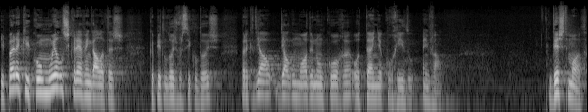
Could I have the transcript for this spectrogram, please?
E para que, como ele escreve em Gálatas, capítulo 2, versículo 2, para que de, de algum modo eu não corra ou tenha corrido em vão. Deste modo,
